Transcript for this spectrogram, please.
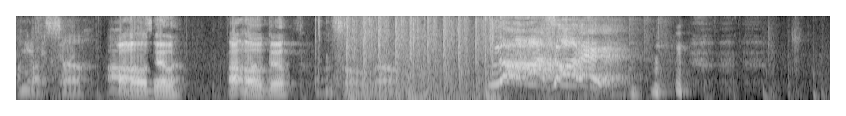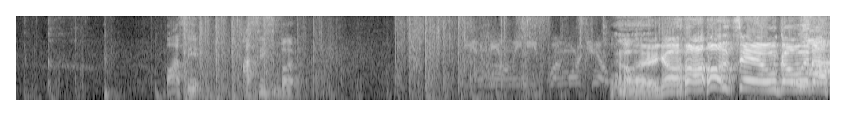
I'm about to sell. done. Uh oh, Dylan. Uh oh, Dylan. sell. I'm sold, bro. No, I saw that. I see it. I see somebody. Enemy only needs one more kill. Oh, there you go. Oh shit, we'll go with that.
